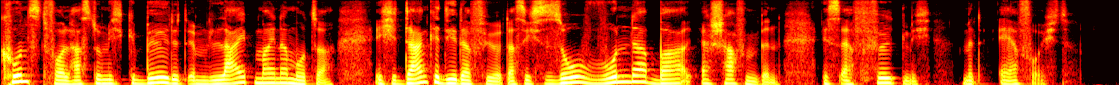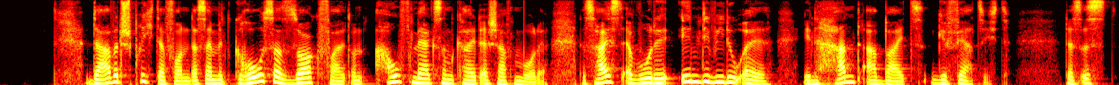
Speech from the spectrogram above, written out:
Kunstvoll hast du mich gebildet im Leib meiner Mutter. Ich danke dir dafür, dass ich so wunderbar erschaffen bin. Es erfüllt mich mit Ehrfurcht. David spricht davon, dass er mit großer Sorgfalt und Aufmerksamkeit erschaffen wurde. Das heißt, er wurde individuell in Handarbeit gefertigt. Das ist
